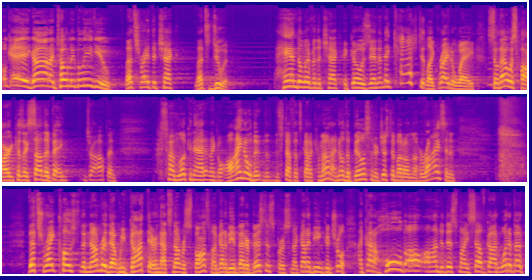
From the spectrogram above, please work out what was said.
Okay, God, I totally believe you. Let's write the check. Let's do it. Hand deliver the check. It goes in, and they cashed it like right away. So that was hard because I saw the bank drop. And so I'm looking at it and I go, oh, I know the, the, the stuff that's got to come out. I know the bills that are just about on the horizon. And that's right close to the number that we've got there, and that's not responsible. I've got to be a better business person. I've got to be in control. I've got to hold all on to this myself. God, what about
